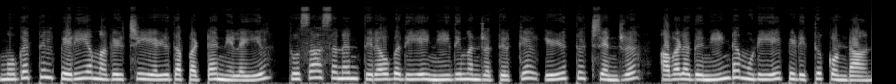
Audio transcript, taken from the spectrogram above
முகத்தில் பெரிய மகிழ்ச்சி எழுதப்பட்ட நிலையில் துசாசனன் திரௌபதியை நீதிமன்றத்திற்கு இழுத்துச் சென்று அவளது நீண்ட முடியை பிடித்துக் கொண்டான்.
